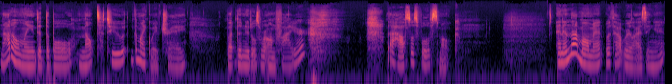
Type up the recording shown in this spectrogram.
Not only did the bowl melt to the microwave tray, but the noodles were on fire. the house was full of smoke. And in that moment, without realizing it,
